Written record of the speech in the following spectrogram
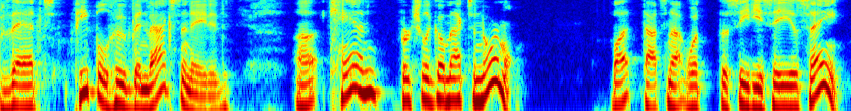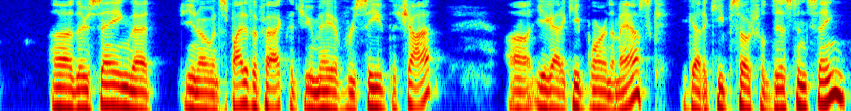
that people who've been vaccinated uh, can virtually go back to normal. But that's not what the CDC is saying. Uh, they're saying that, you know, in spite of the fact that you may have received the shot, uh, you got to keep wearing the mask. You got to keep social distancing.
